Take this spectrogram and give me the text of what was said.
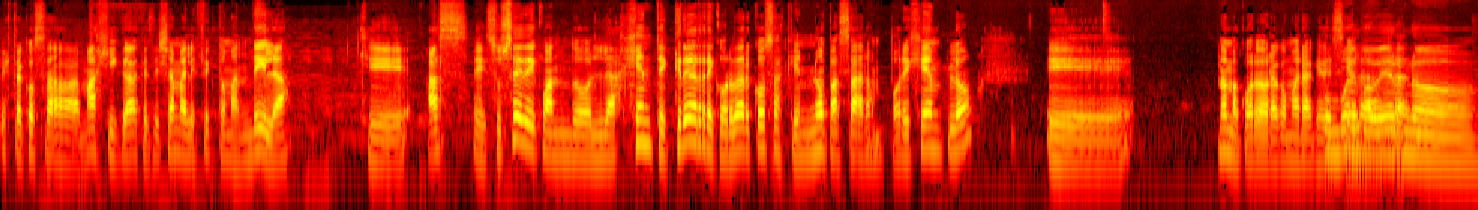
esta cosa mágica que se llama el efecto Mandela, que eh, sucede cuando la gente cree recordar cosas que no pasaron. Por ejemplo, eh, no me acuerdo ahora cómo era que Un decía buen la- la- gobierno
